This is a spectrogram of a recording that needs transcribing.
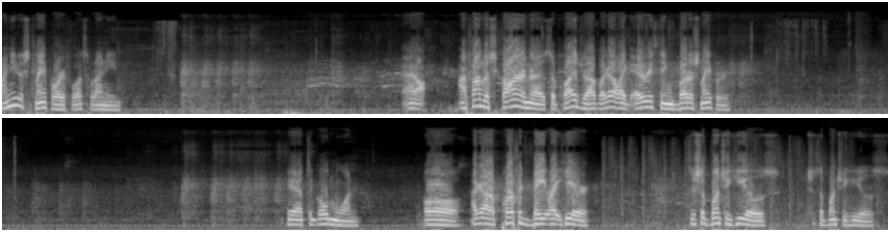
I need a sniper rifle. That's what I need. I- I found a scar in a supply drop. I got like everything but a sniper. Yeah, it's a golden one. Oh, I got a perfect bait right here. Just a bunch of heals. Just a bunch of heals.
